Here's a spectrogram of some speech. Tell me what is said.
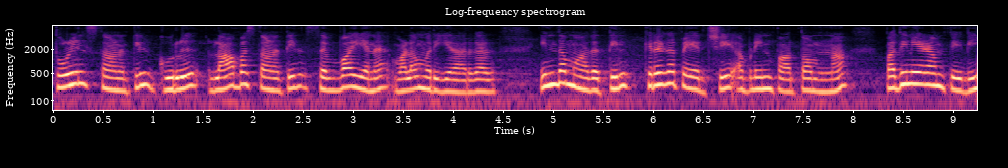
தொழில் ஸ்தானத்தில் குரு லாபஸ்தானத்தில் செவ்வாய் என வலம் வருகிறார்கள். இந்த மாதத்தில் கிரக பெயர்ச்சி அப்படின்னு பார்த்தோம்னா பதினேழாம் தேதி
